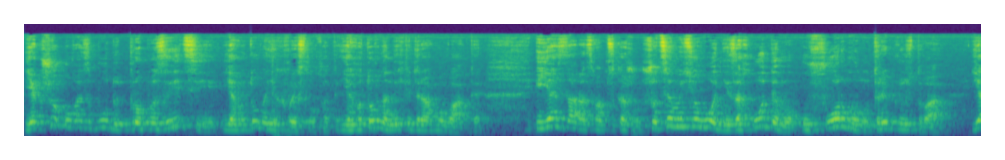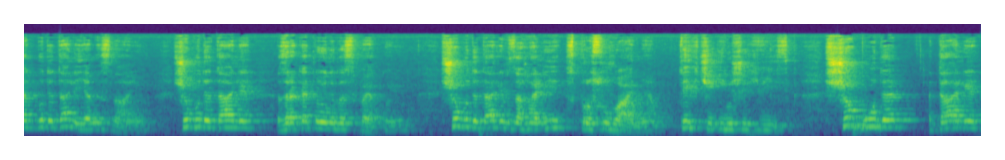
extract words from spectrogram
Якщо у вас будуть пропозиції, я готова їх вислухати, я готова на них відреагувати. І я зараз вам скажу, що це ми сьогодні заходимо у формулу 3 плюс 2. Як буде далі, я не знаю. Що буде далі з ракетною небезпекою? Що буде далі взагалі з просуванням тих чи інших військ? Що буде далі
